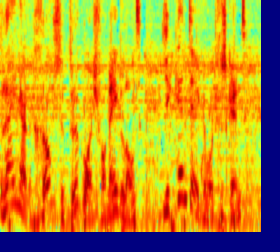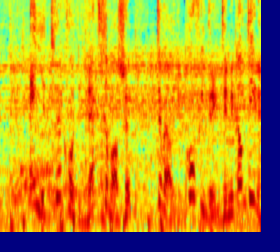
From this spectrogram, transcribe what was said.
Rij naar de grootste truckwash van Nederland, je kenteken wordt gescand en je truck wordt direct gewassen terwijl je koffie drinkt in de kantine.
